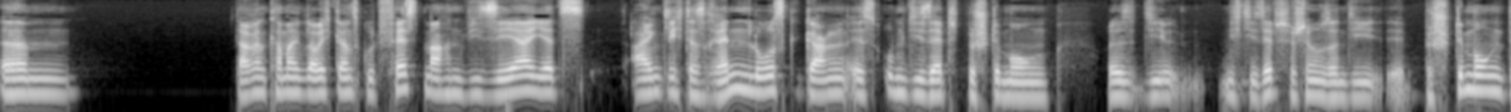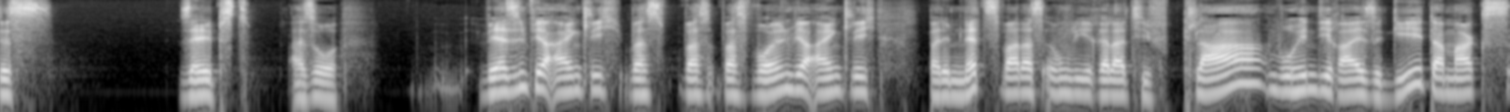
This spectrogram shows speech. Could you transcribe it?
ähm, daran kann man, glaube ich, ganz gut festmachen, wie sehr jetzt eigentlich das Rennen losgegangen ist um die Selbstbestimmung, oder die, nicht die Selbstbestimmung, sondern die äh, Bestimmung des Selbst. Also, wer sind wir eigentlich? Was, was, was wollen wir eigentlich? Bei dem Netz war das irgendwie relativ klar, wohin die Reise geht. Da mag es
